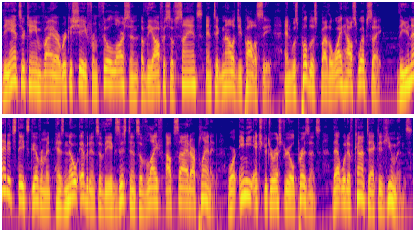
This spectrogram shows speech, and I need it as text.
the answer came via a ricochet from Phil Larson of the Office of Science and Technology Policy and was published by the White House website. The United States government has no evidence of the existence of life outside our planet or any extraterrestrial presence that would have contacted humans.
